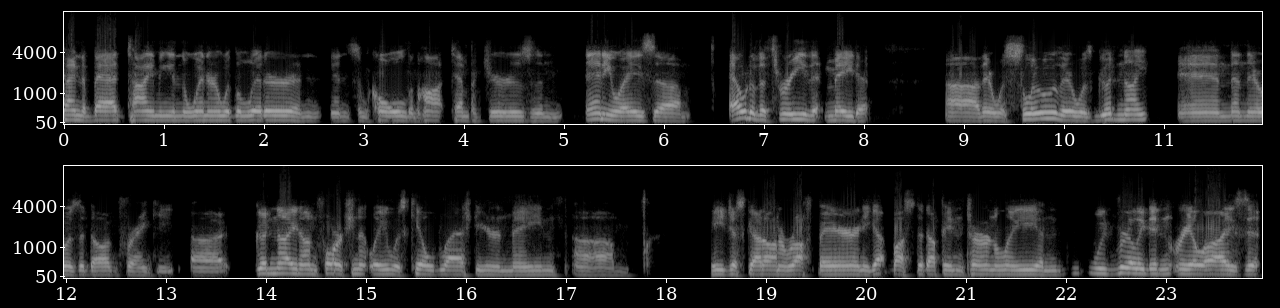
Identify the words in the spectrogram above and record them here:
kind of bad timing in the winter with the litter and, and some cold and hot temperatures. And anyways, um, out of the three that made it, uh, there was Slew, there was Goodnight, and then there was the dog Frankie. Uh, Goodnight, unfortunately, was killed last year in Maine. Um, he just got on a rough bear and he got busted up internally, and we really didn't realize that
